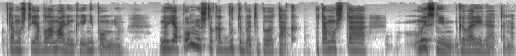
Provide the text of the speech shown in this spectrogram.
потому что я была маленькая и не помню. Но я помню, что как будто бы это было так. Потому что мы с ним говорили там, о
